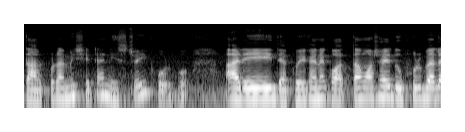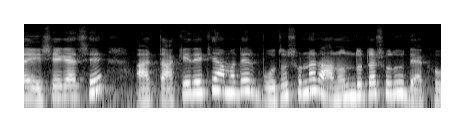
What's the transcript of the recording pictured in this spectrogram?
তারপর আমি সেটা নিশ্চয়ই করব। আর এই দেখো, এখানে কর্তামশাই দুপুরবেলায় এসে গেছে আর তাকে দেখে আমাদের বোধ শোনার আনন্দটা শুধু দেখো।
